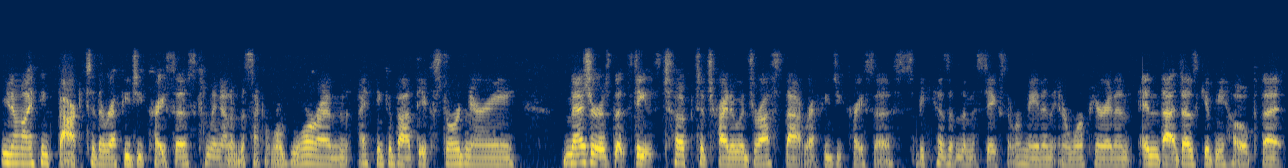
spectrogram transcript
you know, I think back to the refugee crisis coming out of the Second World War, and I think about the extraordinary measures that states took to try to address that refugee crisis because of the mistakes that were made in the interwar period. And, and that does give me hope that,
